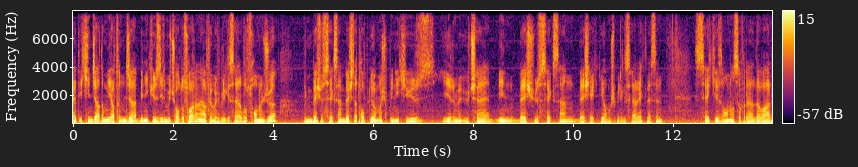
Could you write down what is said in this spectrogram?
Evet ikinci adımı yapınca 1223 oldu. Sonra ne yapıyormuş bilgisayar? Bu sonucu 1585'te topluyormuş. 1223'e 1585 ekliyormuş bilgisayar eklesin. 8 onun 0 elde var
